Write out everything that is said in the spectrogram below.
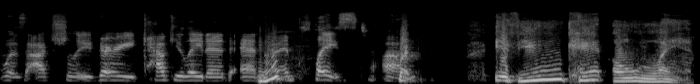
was actually very calculated and, mm-hmm. and placed. Um, but if you can't own land,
